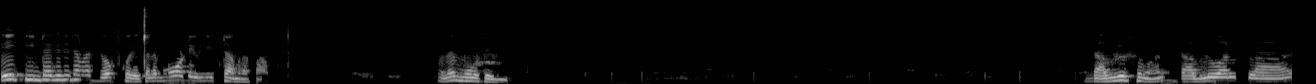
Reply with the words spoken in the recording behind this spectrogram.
এই তিনটাকে যদি আমরা যোগ করি, তাহলে মোট ইউনিটটা আমরা পাবো। তাহলে মোট ইউনিট ডাব্লু সমান W one plus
